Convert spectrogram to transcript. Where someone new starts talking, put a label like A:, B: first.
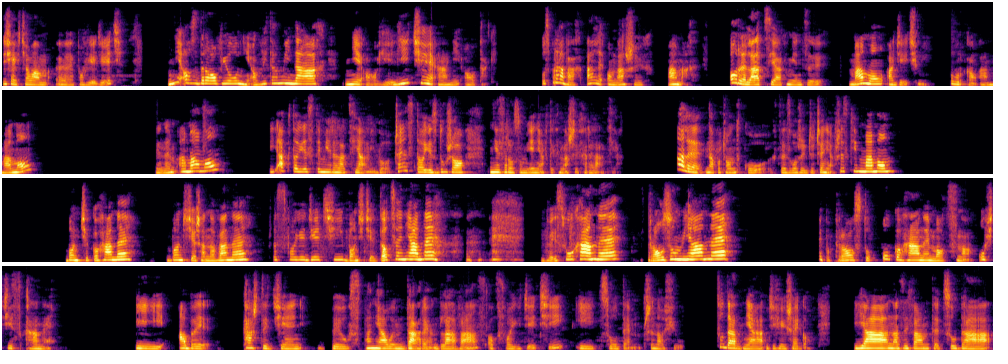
A: dzisiaj chciałam e, powiedzieć nie o zdrowiu, nie o witaminach, nie o jelicie, ani o takich sprawach, ale o naszych mamach. O relacjach między mamą a dziećmi, córką a mamą, synem a mamą. Jak to jest z tymi relacjami, bo często jest dużo niezrozumienia w tych naszych relacjach. Ale na początku chcę złożyć życzenia wszystkim mamom. Bądźcie kochane, bądźcie szanowane przez swoje dzieci, bądźcie doceniane, wysłuchane, zrozumiane i po prostu ukochane mocno, uściskane. I aby każdy dzień był wspaniałym darem dla Was od swoich dzieci i cudem przynosił cuda dnia dzisiejszego. Ja nazywam te cuda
